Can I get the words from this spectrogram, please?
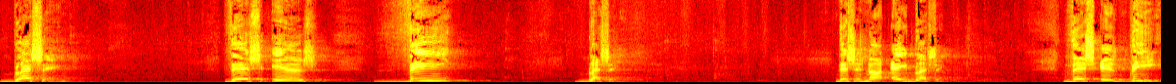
blessing, this is the blessing. This is not a blessing. This is the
